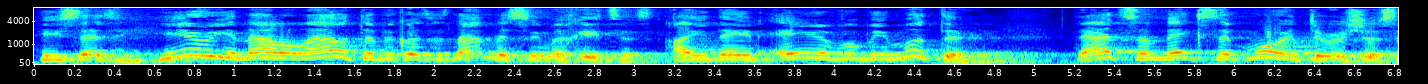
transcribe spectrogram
He says, here you're not allowed to because it's not missing mechitzas. Aydein Erev will be mutter. That's what makes it more into Rishis.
